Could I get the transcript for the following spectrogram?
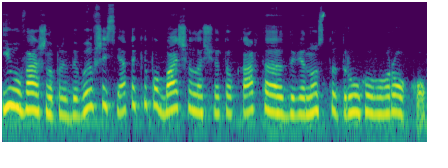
І уважно придивившись, я таки побачила, що то карта 92-го року.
